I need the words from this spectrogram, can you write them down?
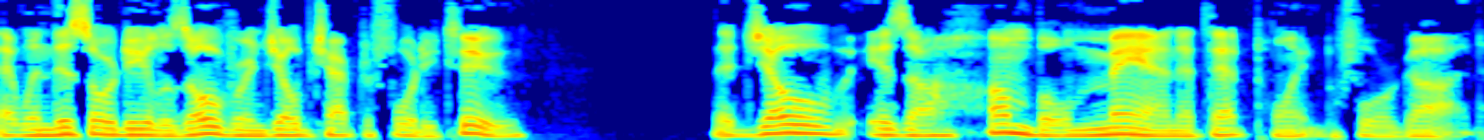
that when this ordeal is over in Job chapter 42, that Job is a humble man at that point before God.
